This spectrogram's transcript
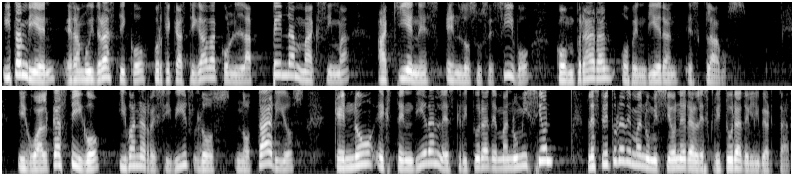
Y también era muy drástico porque castigaba con la pena máxima a quienes en lo sucesivo compraran o vendieran esclavos. Igual castigo iban a recibir los notarios que no extendieran la escritura de manumisión. La escritura de manumisión era la escritura de libertad,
